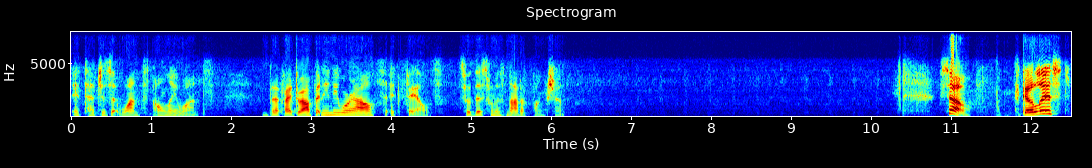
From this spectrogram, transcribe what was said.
it touches it once, only once. But if I drop it anywhere else, it fails. So this one is not a function. So, if you've got a list,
